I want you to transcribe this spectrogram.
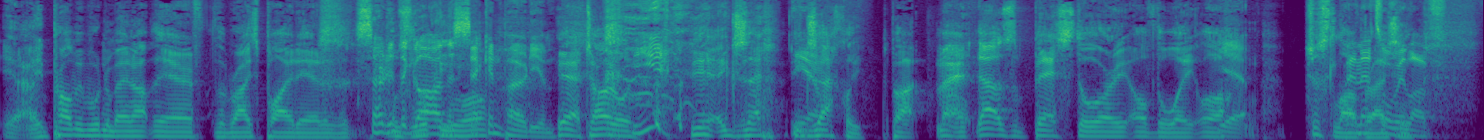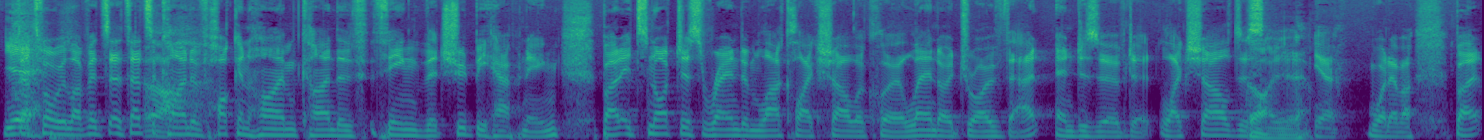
You know, he probably wouldn't have been up there if the race played out as it. So did the guy on the looking like. second podium. Yeah, totally. Yeah. yeah, exactly, Yeah. exactly. But man, that was the best story of the week. Like, Yeah. just love and that's racing. what we love. Yeah. That's what we love. It's, it's that's a kind of Hockenheim kind of thing that should be happening, but it's not just random luck like Charles Leclerc. Lando drove that and deserved it. Like Charles just, Oh, yeah. yeah, whatever. But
